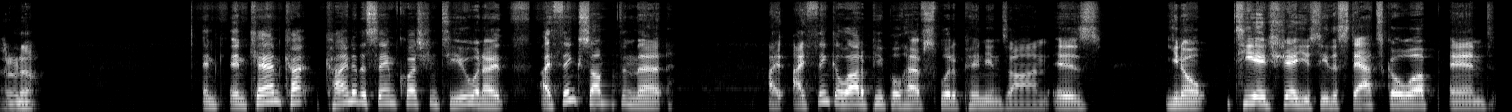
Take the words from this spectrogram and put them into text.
I don't know. And and Ken, kind of the same question to you, and I I think something that I I think a lot of people have split opinions on is, you know, THJ. You see the stats go up, and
